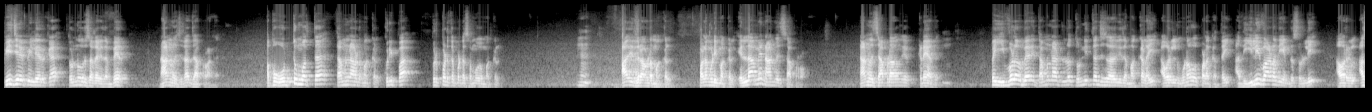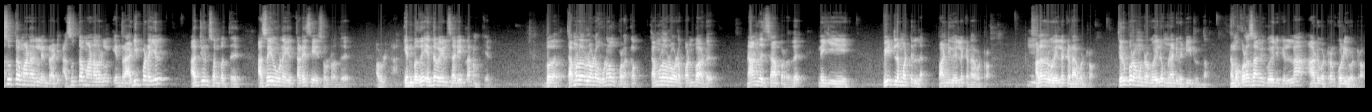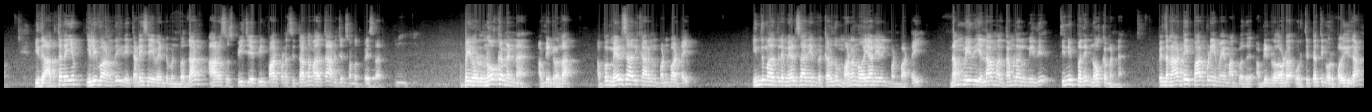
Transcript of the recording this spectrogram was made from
பிஜேபியில் இருக்க தொண்ணூறு சதவீதம் பேர் நான்வெஜ் தான் சாப்பிட்றாங்க. அப்போ ஒட்டுமொத்த தமிழ்நாடு மக்கள் குறிப்பாக பிற்படுத்தப்பட்ட சமூக மக்கள் ஆதி திராவிட மக்கள் பழங்குடி மக்கள் எல்லாமே நான்வெஜ் சாப்பிட்றோம். நான்வெஜ் சாப்பிடாதவங்க கிடையாது. இப்போ இவ்வளவு பேர் தமிழ்நாட்டில் தொண்ணூத்தஞ்சு சதவீத மக்களை அவர்களின் உணவு பழக்கத்தை அது இழிவானது என்று சொல்லி அவர்கள் அசுத்தமானவர்கள் என்ற அடி அசுத்தமானவர்கள் என்ற அடிப்படையில் அர்ஜுன் சம்பத்து அசைவ உணவை தடை செய்ய சொல்கிறது அப்படி என்பது எந்த வகையில் சரின்னு தான் நம்ம கேள்வி. இப்போ தமிழர்களோட உணவு பழக்கம் தமிழர்களோட பண்பாடு நான்வெஜ் சாப்பிட்றது இன்னைக்கு வீட்டில் மட்டும் இல்லை பாண்டி கோயிலில் கிடா வெட்டுறோம். அழகர் கோயிலில் கிடா வெட்டுறோம். திருப்பரங்குன்றம் கோயிலில் முன்னாடி வெட்டிக்கிட்டு இருந்தோம். நம்ம குலசாமி கோயிலுக்கு எல்லாம் ஆடு வெட்டுறோம் கோழி வெட்டுறோம். இது அத்தனையும் இழிவானது. இதை தடை செய்ய வேண்டும் என்பதுதான் ஆர்எஸ்எஸ் பிஜேபியின் பார்ப்பன சித்தாந்தம். அதைத்தான் அர்ஜுன் சம்பத் பேசுறாரு. ம். அப்போ இவர்கள் நோக்கம் என்ன அப்படின்றதா? அப்போ மேல்சாதிக்காரன் பண்பாட்டை இந்து மதத்தில் மேல்சாதி என்ற கருதும் மனநோயாளிகளின் பண்பாட்டை நம் மீது எல்லா மத தமிழர்கள் மீது திணிப்பதின் நோக்கம் என்ன? இப்போ இந்த நாட்டை பார்ப்பனியமயமாக்குவது அப்படின்றதோட ஒரு திட்டத்தின் ஒரு பகுதி தான்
